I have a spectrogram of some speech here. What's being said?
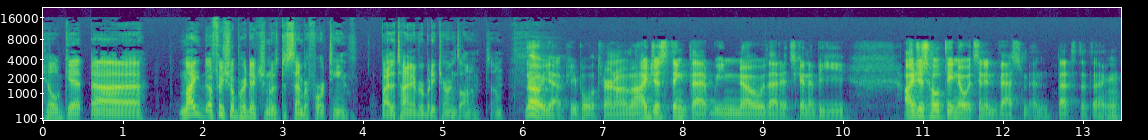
He'll get. Uh, my official prediction was December fourteenth. By the time everybody turns on him, so. Oh yeah, people will turn on him. I just think that we know that it's going to be. I just hope they know it's an investment. That's the thing.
